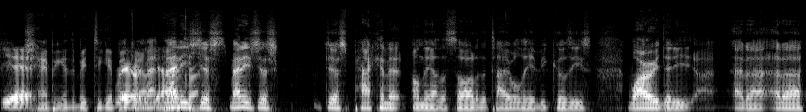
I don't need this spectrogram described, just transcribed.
Yeah. champing at the bit to get Raring back out. to Ma- go. Matty's Crack. just Matty's just just packing it on the other side of the table here because he's worried that he at a at a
